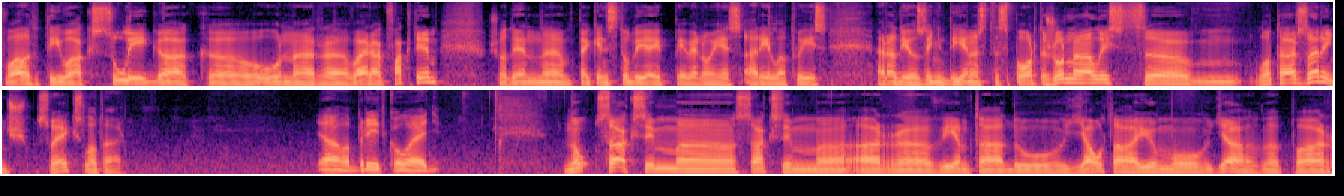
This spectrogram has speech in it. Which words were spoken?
kvalitatīvāk, sulīgāk un ar vairāk faktiem, šodien Pekinas studijai pievienojies arī Latvijas radio ziņu dienesta sporta žurnālists Lotārs Zariņš. Sveiks, Lotār! Jā, labrīt, kolēģi! Nu, sāksim, sāksim ar vienu tādu jautājumu jā, par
